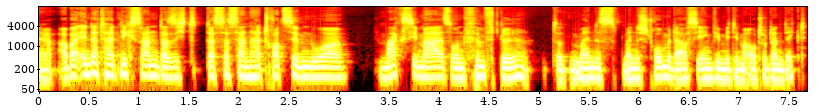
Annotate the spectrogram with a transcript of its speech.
ja, aber ändert halt nichts dran, dass ich, dass das dann halt trotzdem nur maximal so ein Fünftel meines, meines Strombedarfs irgendwie mit dem Auto dann deckt.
